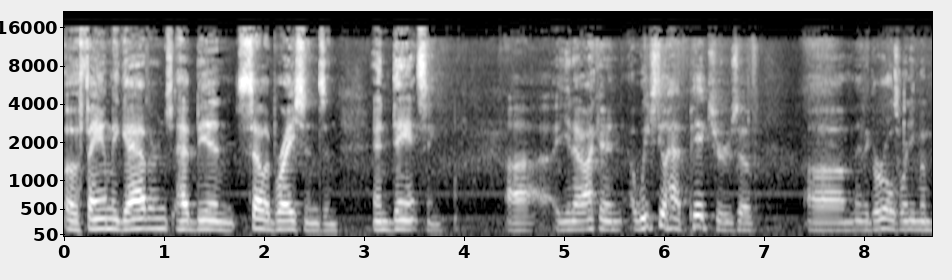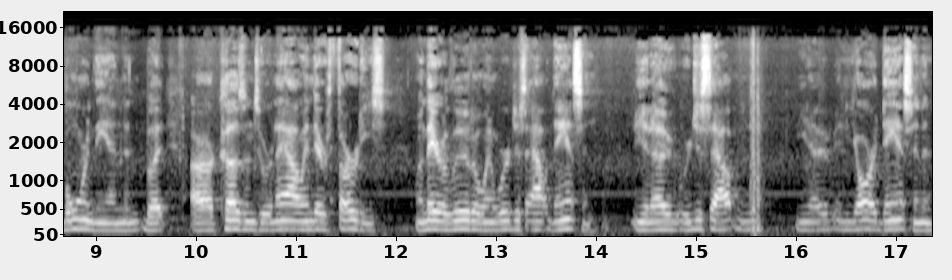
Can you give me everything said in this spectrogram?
of family gatherings have been celebrations and and dancing. Uh, you know, I can. We still have pictures of, um, and the girls weren't even born then, but our cousins who are now in their 30s when they were little, and we're just out dancing. You know, we're just out in, you know, in the yard dancing. And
